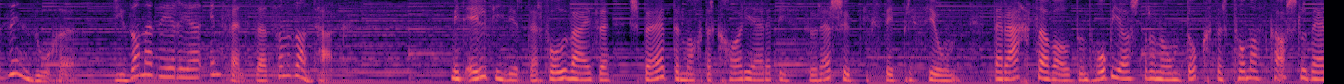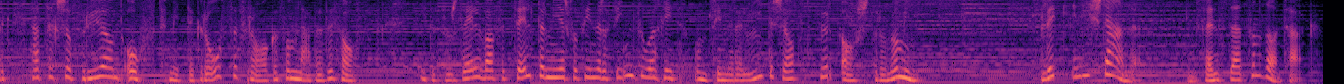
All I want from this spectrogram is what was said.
Sinnsuche, die Sommerserie im Fenster zum Sonntag. Mit Elfi wird er vollweise, später macht er Karriere bis zur Erschöpfungsdepression. Der Rechtsanwalt und Hobbyastronom Dr. Thomas Kastelberg hat sich schon früh und oft mit den grossen Fragen vom Leben befasst. In der Surselva erzählt er mir von seiner Sinnsuche und seiner Leidenschaft für die Astronomie. Blick in die Sterne im Fenster zum Sonntag.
